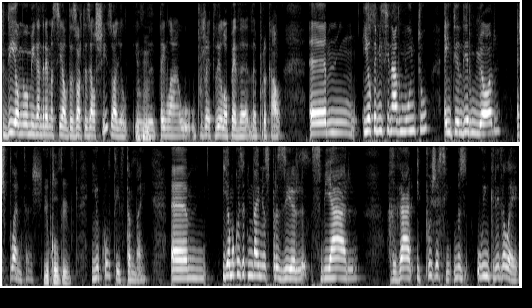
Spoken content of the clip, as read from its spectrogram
Pedi ao meu amigo André Maciel das Hortas LX, olha, ele, ele uhum. tem lá o, o, projeto dele ao pé da, da Puracal, um, e ele tem-me ensinado muito a entender melhor as plantas. E o cultivo. E o cultivo também. Um, e é uma coisa que me dá imenso prazer semear, regar, e depois é assim, mas o incrível é,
